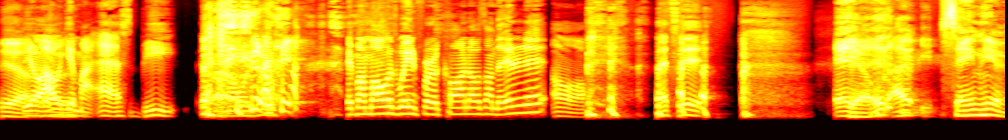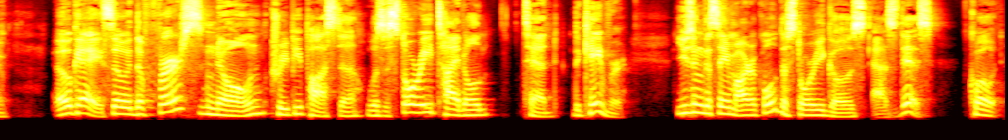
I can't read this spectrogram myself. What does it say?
yeah. Yo, I uh, would get my ass beat. If my, mom was waiting, if my mom was waiting for a call and I was on the internet, oh, that's it. Hey, yeah, it- I- same here. Okay, so the first known creepypasta was a story titled Ted the Caver. Using the same article, the story goes as this quote,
